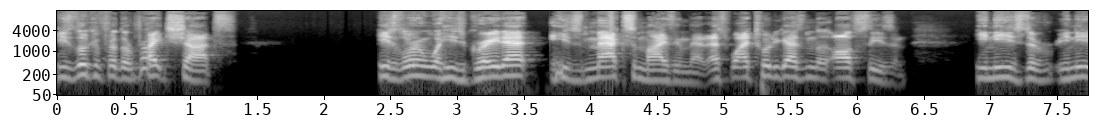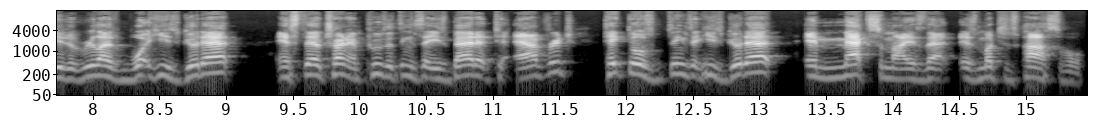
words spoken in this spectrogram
He's looking for the right shots He's learning what he's great at. He's maximizing that. That's why I told you guys in the offseason. He needs to he needed to realize what he's good at instead of trying to improve the things that he's bad at to average. Take those things that he's good at and maximize that as much as possible.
